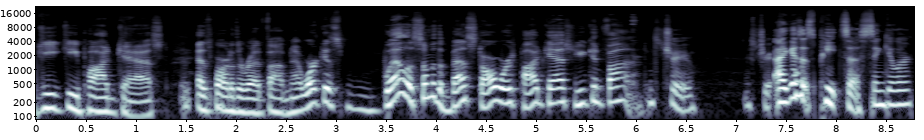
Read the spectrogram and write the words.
geeky podcasts as part of the Red Five Network, as well as some of the best Star Wars podcasts you can find. It's true. It's true. I guess it's pizza, singular,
